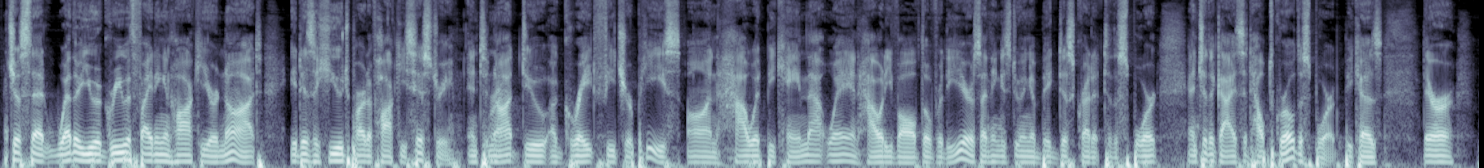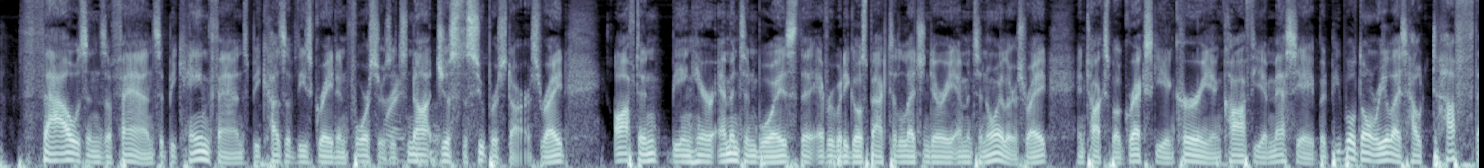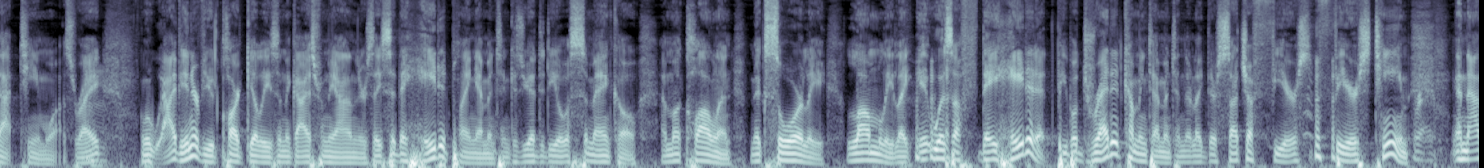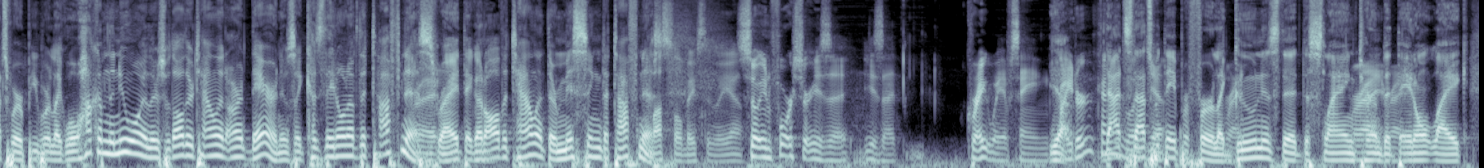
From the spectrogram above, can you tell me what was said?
just that whether you agree with fighting in hockey or not, it is a huge part of hockey's history. And to not do a great feature piece on how it became that way and how it evolved over the years, I think is doing a big discredit to the sport and to the guys that helped grow the sport because there are thousands of fans that became fans because of these great enforcers. It's not just the superstars, right? Often, being here, Edmonton boys, that everybody goes back to the legendary Edmonton Oilers, right? And talks about Gretzky and Kurri and Coffey and Messier, but people don't realize how tough that team was, right? Mm-hmm. Well, I've interviewed Clark Gillies and the guys from the Islanders. They said they hated playing Edmonton because you had to deal with Semenko and McClelland, McSorley, Lumley. Like it was a, f- they hated it. People dreaded coming to Edmonton. They're like, they're such a fierce, fierce team. And that's where people were like, well, how come the new Oilers with all their talent aren't there? And it was like, because they don't have the toughness, Right. right? They got all the talent. They're missing the toughness. Muscle, basically, yeah. So enforcer is a is a great way of saying Yeah. fighter. kind of? That's Like, that's yeah. what they prefer. Like Right. goon is the the slang term that right. they don't like.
